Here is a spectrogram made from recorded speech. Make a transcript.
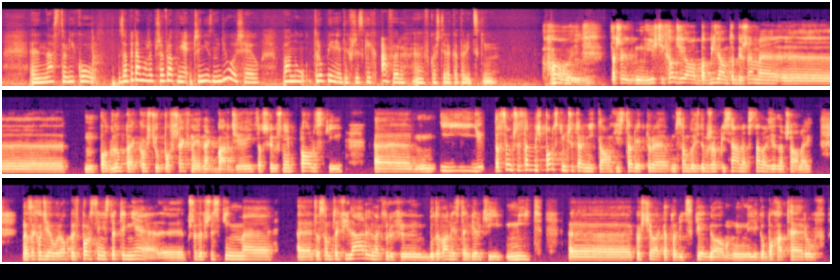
na stoliku zapytam może przewrotnie, czy nie znudziło się panu tropienie tych wszystkich afer e, w Kościele katolickim? Oj, znaczy, jeśli chodzi o Babilon, to bierzemy yy, pod lupę Kościół powszechny jednak bardziej, znaczy już nie polski. Yy, I to chcemy przedstawić polskim czytelnikom historie, które są dość dobrze opisane w Stanach Zjednoczonych, na zachodzie Europy. W Polsce niestety nie. Yy, przede wszystkim E, to są te filary, na których e, budowany jest ten wielki mit e, Kościoła katolickiego, jego bohaterów.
